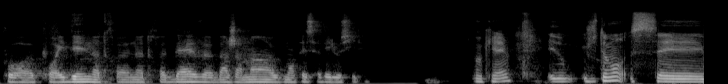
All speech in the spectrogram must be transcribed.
pour, pour aider notre, notre dev Benjamin à augmenter sa vélocité. Ok. Et donc, justement, c'est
